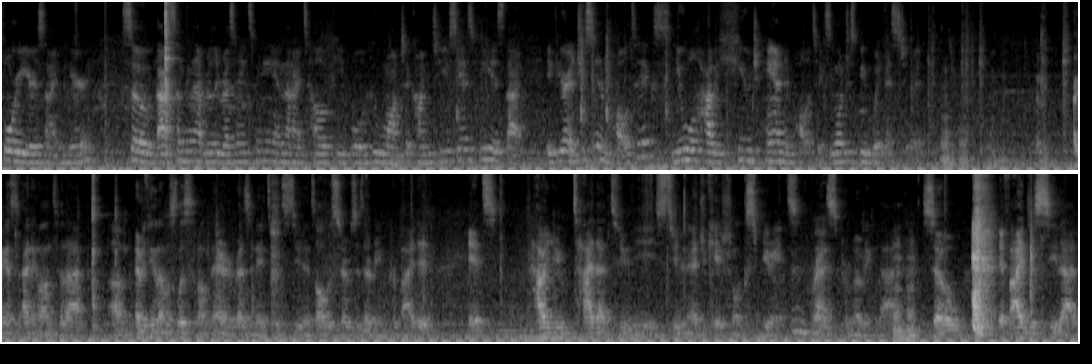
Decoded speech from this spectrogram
four years that I'm here. So that's something that really resonates with me and that I tell people who want to come to UCSB is that if you're interested in politics, you will have a huge hand in politics. You won't just be witness to it. And I guess adding on to that, um, everything that was listed on there resonates with students, all the services that are being provided. It's how you tie that to the student educational experience Mhm. as promoting that. Mhm. So if I just see that,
